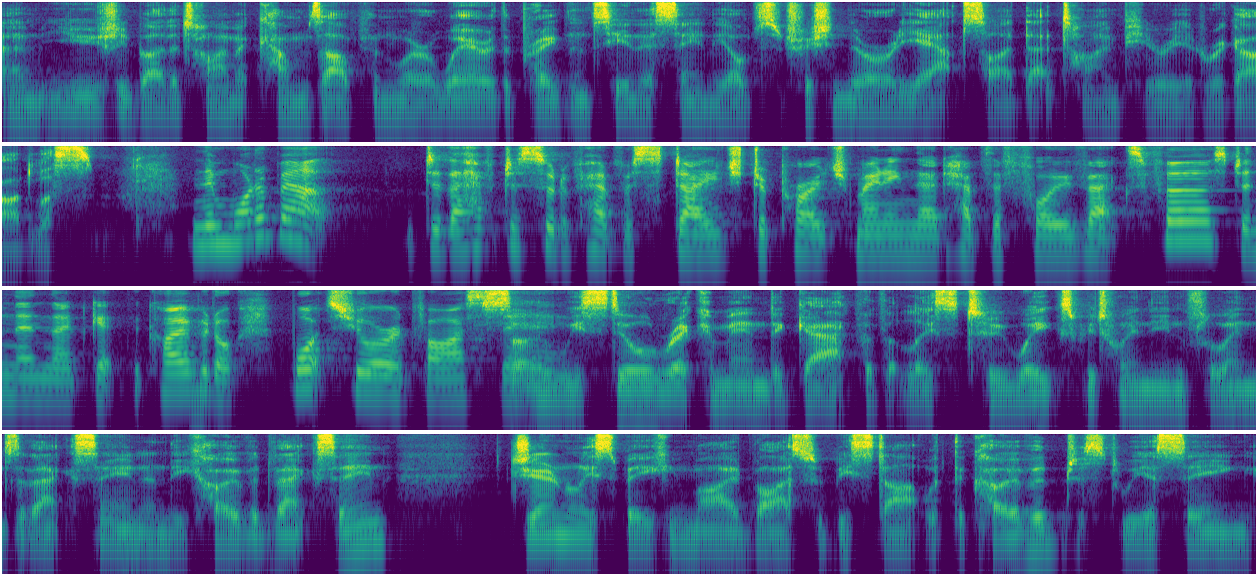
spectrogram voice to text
Um, usually by the time it comes up and we're aware of the pregnancy and they're seeing the obstetrician, they're already outside that time period regardless. And then what about do they have to sort of have a staged approach, meaning they'd have the flu vax first and then they'd get the COVID? Or what's your advice so there? we still recommend a gap of at least two weeks between the influenza vaccine and the COVID vaccine. Generally speaking, my advice would be start with the COVID. Just we are seeing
